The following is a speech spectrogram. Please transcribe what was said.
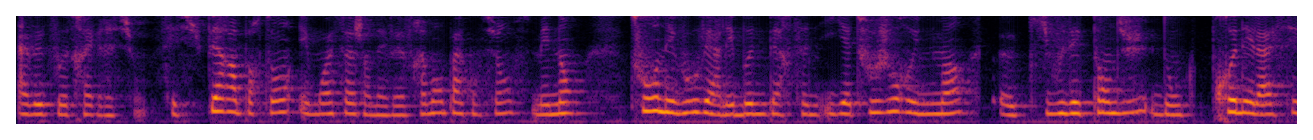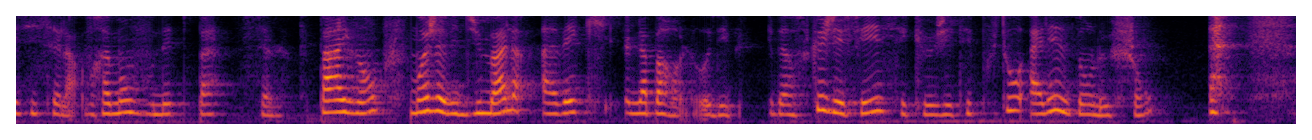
avec votre agression. C'est super important et moi ça j'en avais vraiment pas conscience. Mais non, tournez-vous vers les bonnes personnes. Il y a toujours une main euh, qui vous est tendue, donc prenez-la, saisissez-la. Vraiment, vous n'êtes pas seul. Par exemple, moi j'avais du mal avec la parole au début. Et eh bien ce que j'ai fait, c'est que j'étais plutôt à l'aise dans le chant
